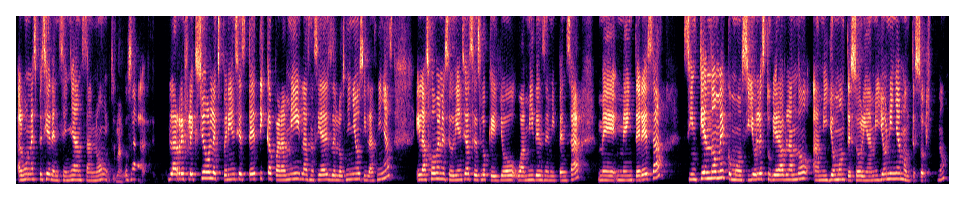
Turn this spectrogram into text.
alguna especie de enseñanza, ¿no? O sea, la reflexión, la experiencia estética, para mí las necesidades de los niños y las niñas y las jóvenes audiencias es lo que yo o a mí desde mi pensar me, interesa, sintiéndome como si yo le estuviera hablando a mi yo Montessori, a mi yo niña Montessori, ¿no?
